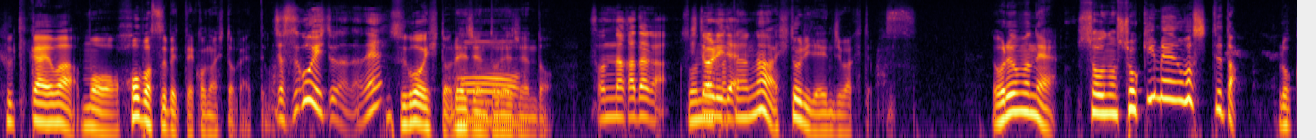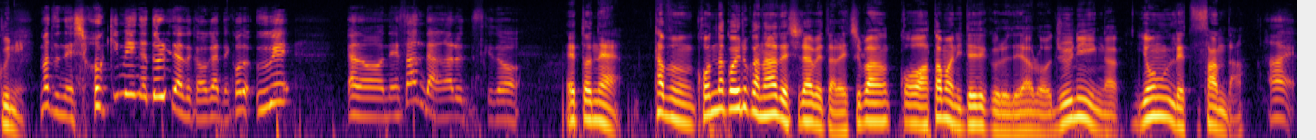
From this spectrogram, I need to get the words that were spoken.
吹き替えはもうほぼ全てこの人がやってまじゃあすごい人なんだね。すすごい人。レジェンドレジェンド。そんな方がそんな一人で。方が一人で演じ分けてます俺もねその初期面は知ってた。6人まずね初期面がどれなのか分かんない。この上あのね3段あるんですけど。えっとね多分こんな子いるかなで調べたら一番こう頭に出てくるであろう。12人が4列3段。はい。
